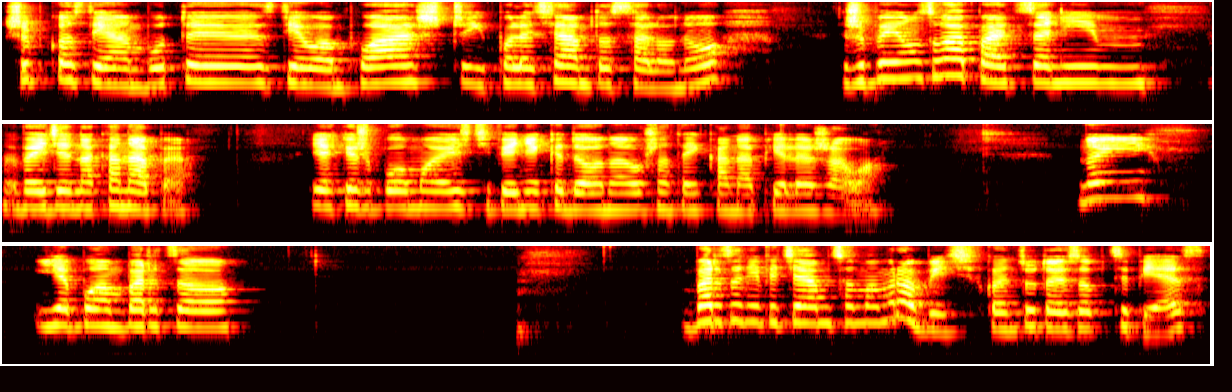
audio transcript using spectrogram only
Szybko zdjęłam buty, zdjęłam płaszcz i poleciałam do salonu, żeby ją złapać, zanim wejdzie na kanapę. Jakież było moje zdziwienie, kiedy ona już na tej kanapie leżała. No i ja byłam bardzo. Bardzo nie wiedziałam, co mam robić. W końcu to jest obcy pies.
